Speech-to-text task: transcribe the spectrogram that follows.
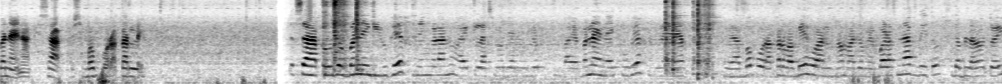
બનાવી નાખી શાક પછી બપોરા કરી લઈ શાક જો બની ગયું છે રીંગણાનું. એક ગ્લાસ મજાનું જો બનાવી નાખ્યું છે અને હવે આ બપોરા કરવા બેસવાનું આમાં જો મેં બરફ નાખી દીધો ડબલા હતો એ.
